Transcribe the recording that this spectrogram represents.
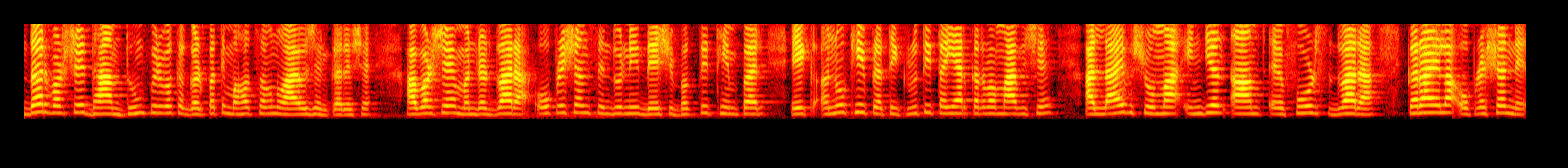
દર વર્ષે ધામધૂમપૂર્વક ગણપતિ મહોત્સવનું આયોજન કરે છે. આ વર્ષે મંડળ દ્વારા ઓપરેશન સિંદુરની દેશભક્તિ થીમ પર એક અનોખી પ્રતિકૃતિ તૈયાર કરવામાં આવી છે. આ લાઈવ શોમાં ઇન્ડિયન આર્મ્ડ ફોર્સ દ્વારા કરાયેલા ઓપરેશનને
